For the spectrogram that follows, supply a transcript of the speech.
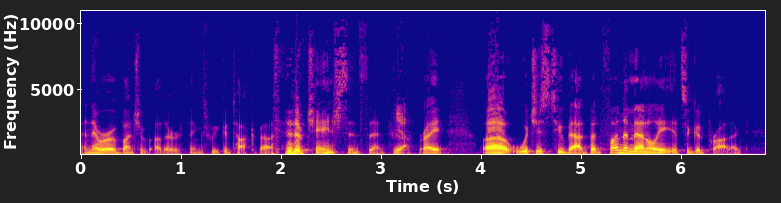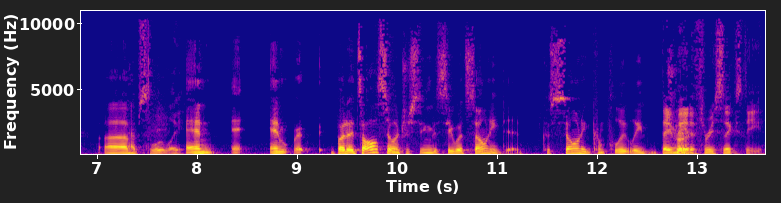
and there were a bunch of other things we could talk about that have changed since then. Yeah. Right. Uh, which is too bad, but fundamentally, it's a good product. Um, Absolutely. And and but it's also interesting to see what Sony did because Sony completely They made a 360,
